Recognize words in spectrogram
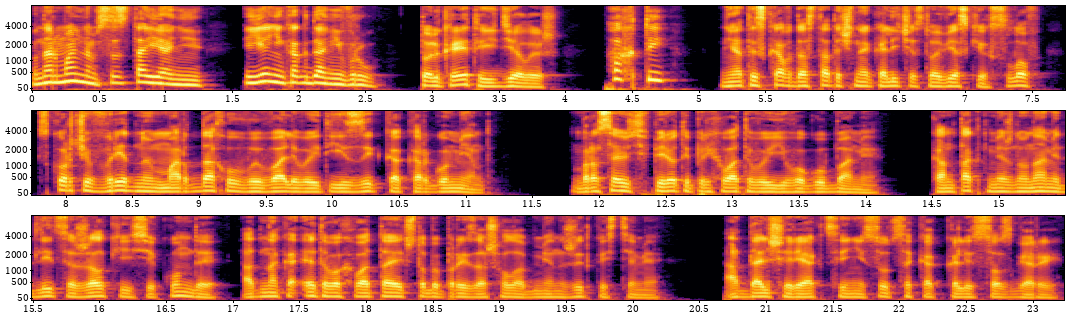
«В нормальном состоянии, и я никогда не вру». «Только это и делаешь». «Ах ты!» Не отыскав достаточное количество веских слов, скорчив вредную мордаху, вываливает язык как аргумент. Бросаюсь вперед и прихватываю его губами. Контакт между нами длится жалкие секунды, однако этого хватает, чтобы произошел обмен жидкостями. А дальше реакции несутся, как колесо с горы.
